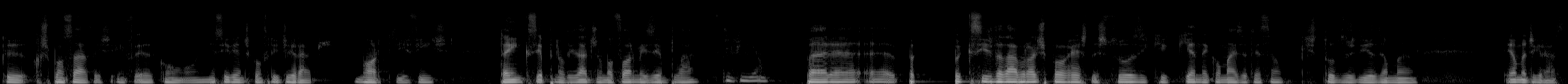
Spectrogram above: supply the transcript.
que responsáveis em, com, em acidentes com feridos graves, mortes e afins, têm que ser penalizados de uma forma exemplar. Deviam. Para, uh, para, para, que sirva de abrolhos para o resto das pessoas e que, que andem com mais atenção, porque isto todos os dias é uma, é uma desgraça.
